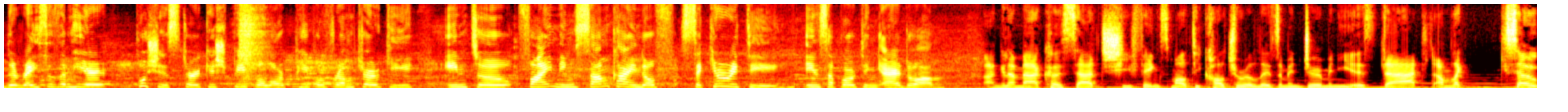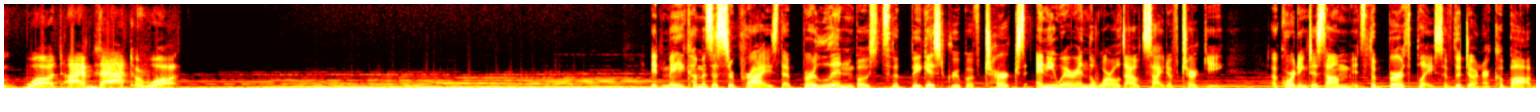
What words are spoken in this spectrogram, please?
The racism here pushes Turkish people or people from Turkey into finding some kind of security in supporting Erdogan. Angela Merkel said she thinks multiculturalism in Germany is that. I'm like, so what? I am that or what? It may come as a surprise that Berlin boasts the biggest group of Turks anywhere in the world outside of Turkey. According to some, it's the birthplace of the doner kebab.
